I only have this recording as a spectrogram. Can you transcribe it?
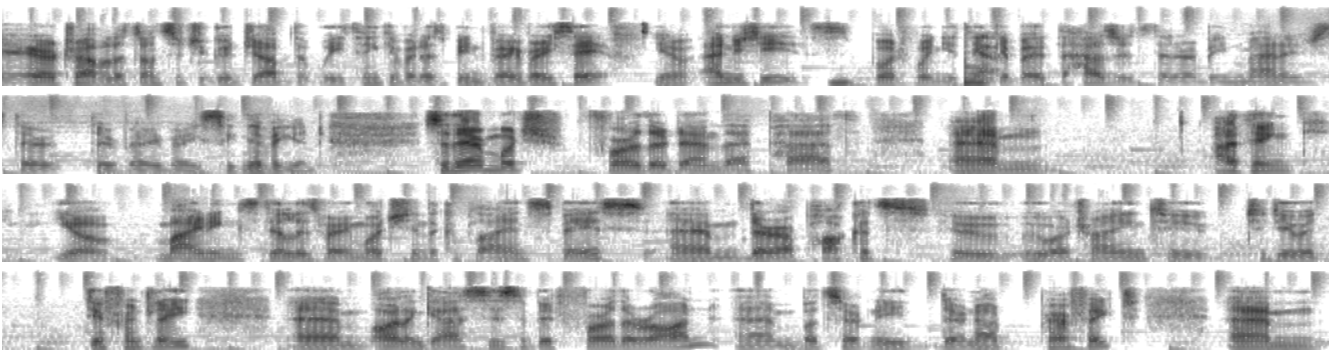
air travel has done such a good job that we think of it as being very very safe. You know, and it is. Mm-hmm. But when you think yeah. about the hazards that are being managed, they're they're very very significant. So they're much further down that path. Um, I think you know, mining still is very much in the compliance space. Um, there are pockets who, who are trying to, to do it differently. Um, oil and gas is a bit further on, um, but certainly they're not perfect. Um,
